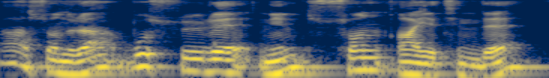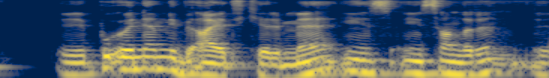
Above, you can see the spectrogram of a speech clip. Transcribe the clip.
Daha sonra bu surenin son ayetinde e, bu önemli bir ayet-i kerime ins- insanların e,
